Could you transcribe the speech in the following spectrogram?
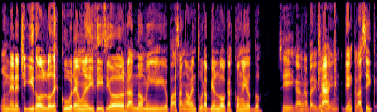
Un nene chiquito lo descubre en un edificio random y pasan aventuras bien locas con ellos dos. Sí, cabrón. Una película bien, bien clásica.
